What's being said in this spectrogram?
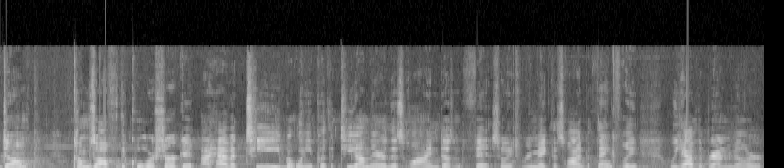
dump comes off of the cooler circuit. I have a T, but when you put the T on there, this line doesn't fit. So we have to remake this line. But thankfully, we have the Brown & Miller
